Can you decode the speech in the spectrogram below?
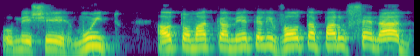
ou mexer muito, automaticamente ele volta para o Senado.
